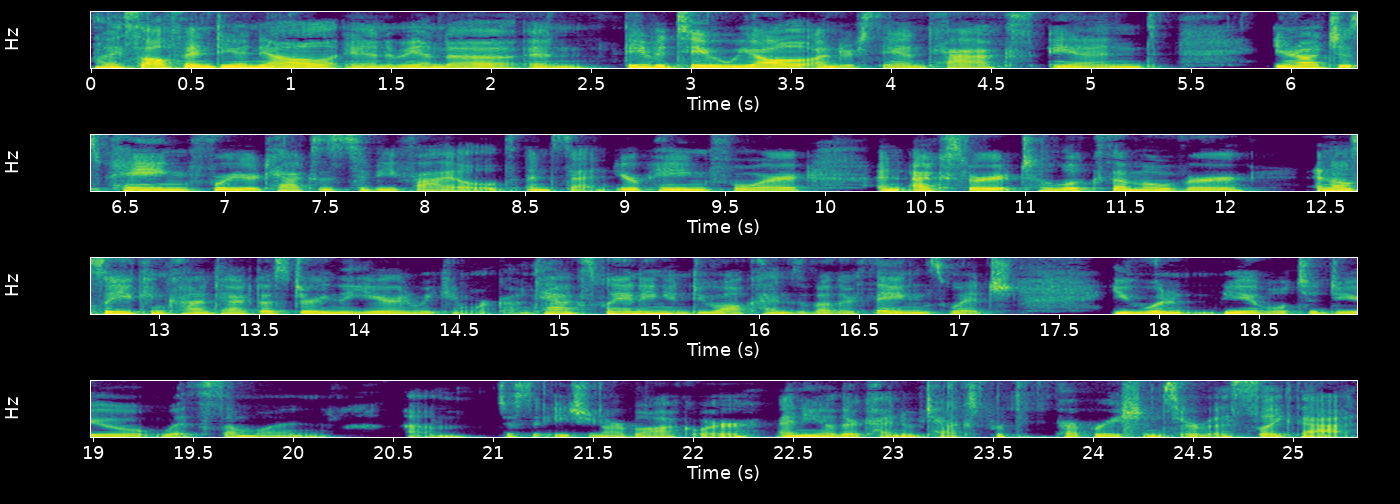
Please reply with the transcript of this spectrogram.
myself and Danielle and Amanda and David too, we all understand tax and you're not just paying for your taxes to be filed and sent. You're paying for an expert to look them over. And also you can contact us during the year and we can work on tax planning and do all kinds of other things which you wouldn't be able to do with someone um, just at H&R Block or any other kind of tax pre- preparation service like that.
